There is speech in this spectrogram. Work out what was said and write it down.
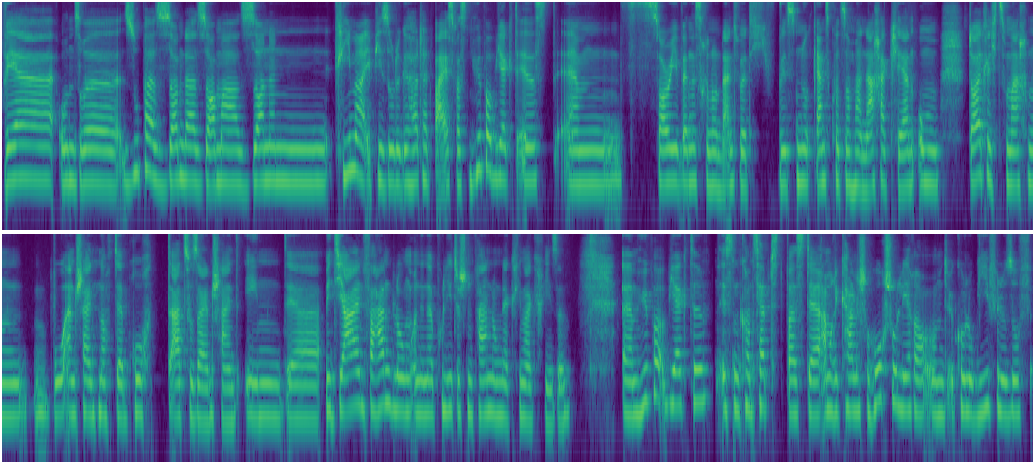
Wer unsere super Sonder-Sommer-Sonnen-Klima-Episode gehört hat, weiß, was ein Hyperobjekt ist. Ähm, sorry, wenn es redundant wird. Ich will es nur ganz kurz nochmal nacherklären, um deutlich zu machen, wo anscheinend noch der Bruch da zu sein scheint in der medialen Verhandlung und in der politischen Verhandlung der Klimakrise. Ähm, Hyperobjekte ist ein Konzept, was der amerikanische Hochschullehrer und Ökologiephilosoph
